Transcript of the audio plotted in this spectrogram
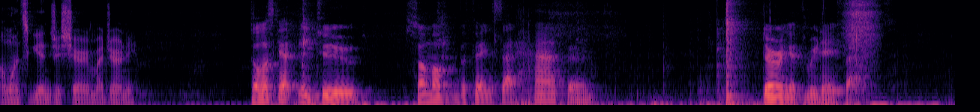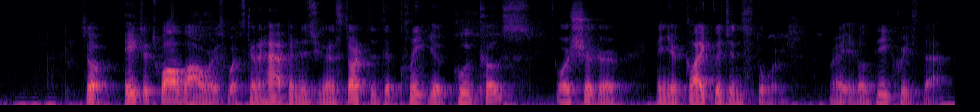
Uh, once again, just sharing my journey. So let's get into some of the things that happen during a three-day fast. So, 8 to 12 hours, what's going to happen is you're going to start to deplete your glucose or sugar and your glycogen stores, right? It'll decrease that.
